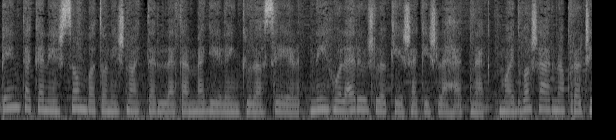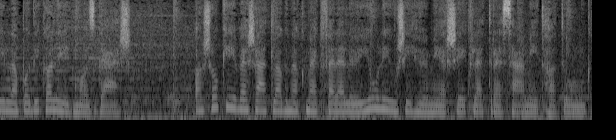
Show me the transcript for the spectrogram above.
Pénteken és szombaton is nagy területen megélénkül a szél, néhol erős lökések is lehetnek, majd vasárnapra csillapodik a légmozgás. A sok éves átlagnak megfelelő júliusi hőmérsékletre számíthatunk.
